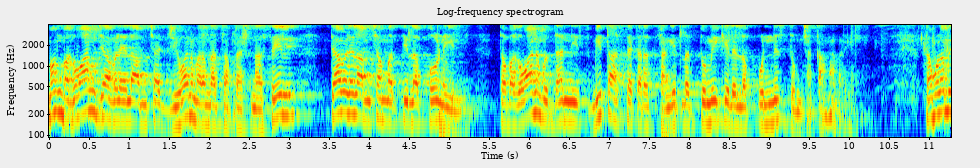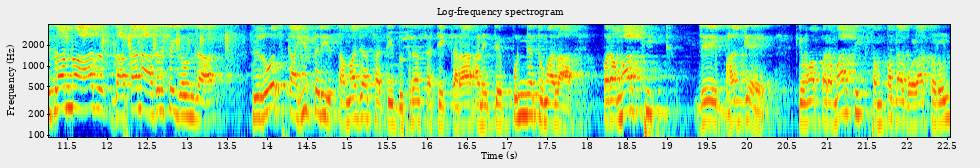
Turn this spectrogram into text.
मग भगवान ज्या वेळेला आमच्या जीवन मरणाचा प्रश्न असेल त्यावेळेला आमच्या मत्तीला कोण येईल? तर भगवान बुद्धांनी स्मित हास्य करत सांगितलं तुम्ही केलेलं पुण्यच तुमच्या कामाला येईल. त्यामुळं मित्रांनो आज जाताना आदर्श घेऊन जा. की रोज काहीतरी समाजासाठी दुसऱ्यासाठी करा आणि ते पुण्य तुम्हाला परमार्थिक जे भाग्य आहे किंवा परमार्थिक संपदा गोळा करून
